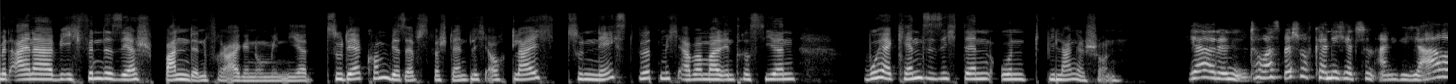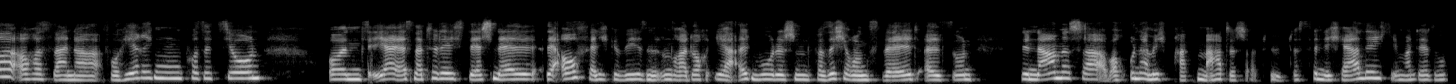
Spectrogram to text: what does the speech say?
mit einer, wie ich finde, sehr spannenden Frage nominiert. Zu der kommen wir selbstverständlich auch gleich. Zunächst wird mich aber mal interessieren, woher kennen Sie sich denn und wie lange schon? Ja, den Thomas Bischof kenne ich jetzt schon einige Jahre, auch aus seiner vorherigen Position. Und ja, er ist natürlich sehr schnell sehr auffällig gewesen in unserer doch eher altmodischen Versicherungswelt als so ein dynamischer, aber auch unheimlich pragmatischer Typ. Das finde ich herrlich. Jemand, der so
